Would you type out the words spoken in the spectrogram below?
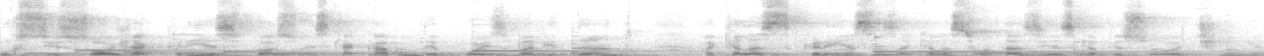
por si só já cria situações que acabam depois validando aquelas crenças, aquelas fantasias que a pessoa tinha.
